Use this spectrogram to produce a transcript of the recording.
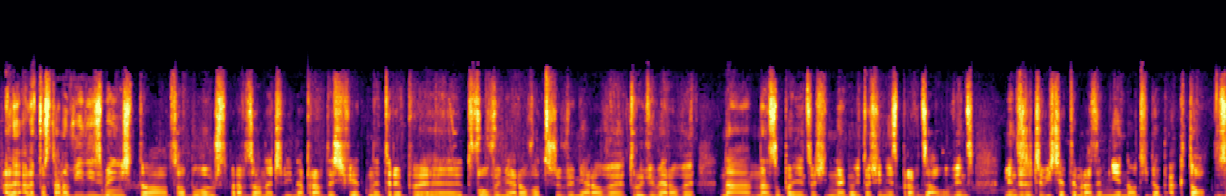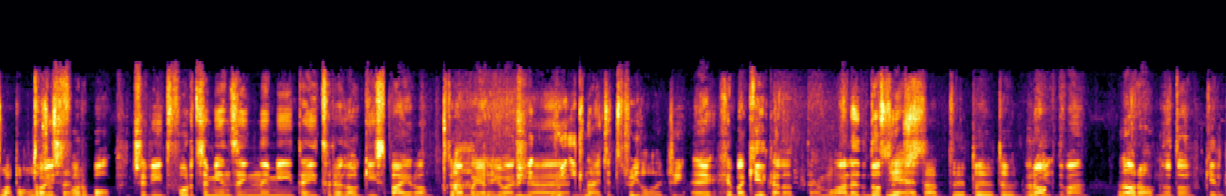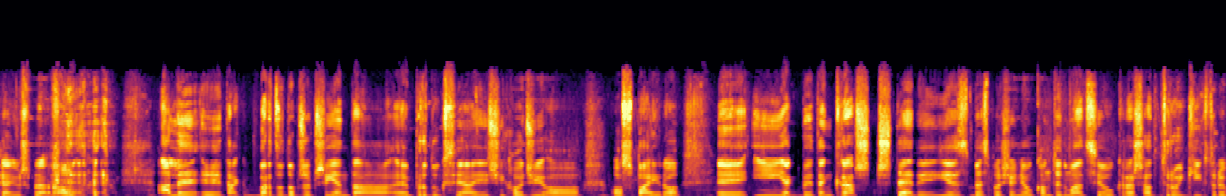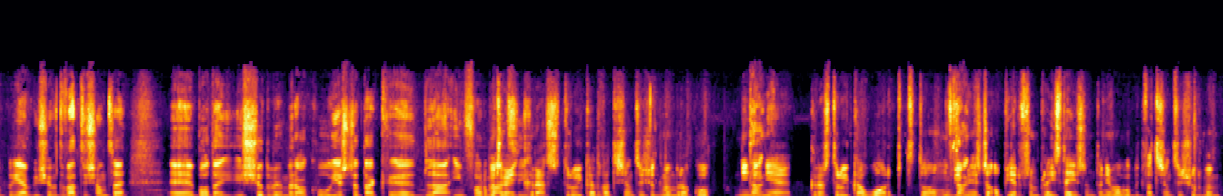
Ale, ale postanowili zmienić to, co było już sprawdzone, czyli naprawdę świetny tryb e, dwuwymiarowo, trzywymiarowy, trójwymiarowy na, na zupełnie coś innego i to się nie sprawdzało. Więc, więc rzeczywiście tym razem nie Naughty Dog, a kto złapał To jest for Bob, czyli twórcy między innymi tej trylogii Spyro, która A, pojawiła się Re Reignited Trilogy. e, chyba kilka lat temu, ale dosyć... Nie, ta... Ty, ty, ty, Rok, dwa? No rok. No to kilka już prawie. O. Ale y, tak, bardzo dobrze przyjęta e, produkcja, jeśli chodzi o, o Spyro. E, I jakby ten Crash 4 jest bezpośrednią kontynuacją Crasha trójki, który pojawił się w 2007 roku. Jeszcze tak e, dla informacji. Poczekaj, Crash Trójka w 2007 roku? Nie, nie, Tak. nie. Crash Trójka Warped, to mówimy Tak. jeszcze o pierwszym PlayStation, to nie mogło być w 2007.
